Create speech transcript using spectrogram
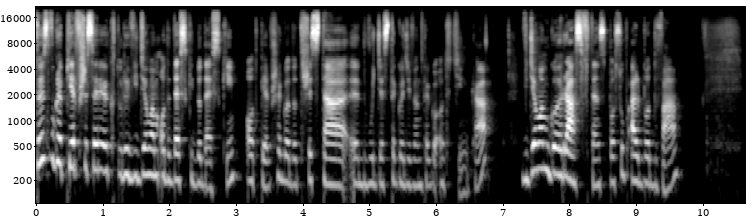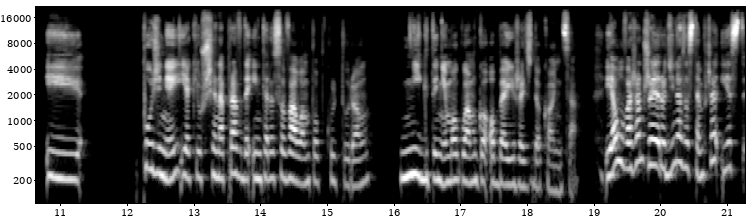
to jest w ogóle pierwszy serial, który widziałam od deski do deski, od pierwszego do 329 odcinka. Widziałam go raz w ten sposób albo dwa. I później, jak już się naprawdę interesowałam popkulturą, nigdy nie mogłam go obejrzeć do końca. Ja uważam, że Rodzina Zastępcza jest y,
